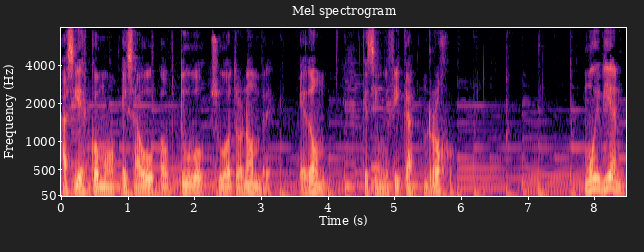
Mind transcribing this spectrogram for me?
Así es como Esaú obtuvo su otro nombre, Edom, que significa rojo. Muy bien,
